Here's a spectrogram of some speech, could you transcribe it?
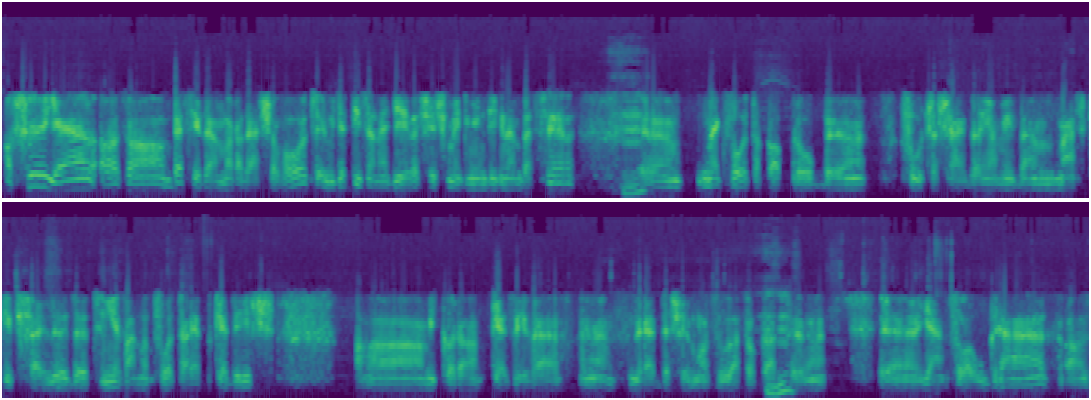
A fő jel az a beszédelmaradása volt. Ő ugye 11 éves, és még mindig nem beszél. Hmm. Meg voltak apróbb furcsaságai, amiben másképp fejlődött. Nyilván ott volt a repkedés, amikor a kezével reddeső mozdulatokat uh-huh. játszva ugrál, az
